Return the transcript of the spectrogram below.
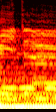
me down.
